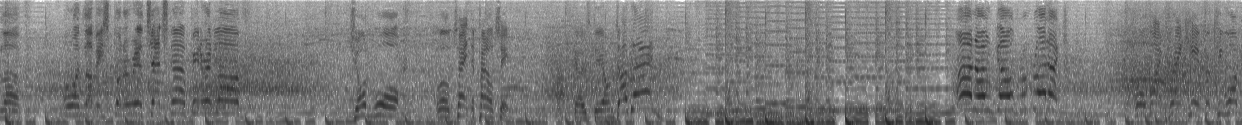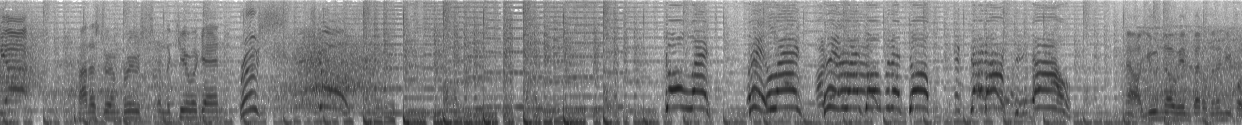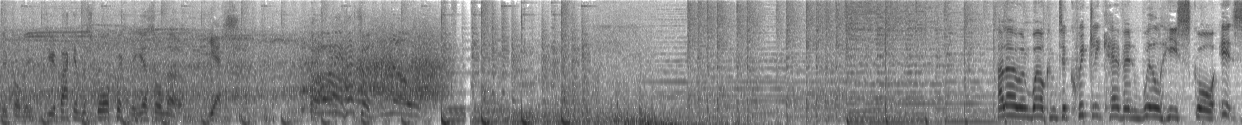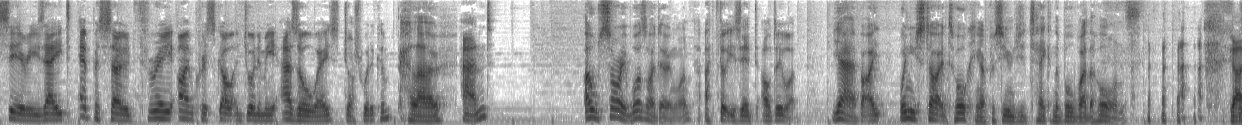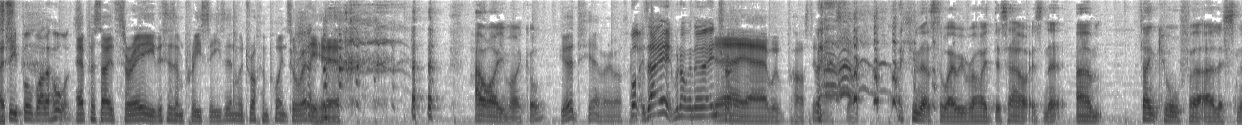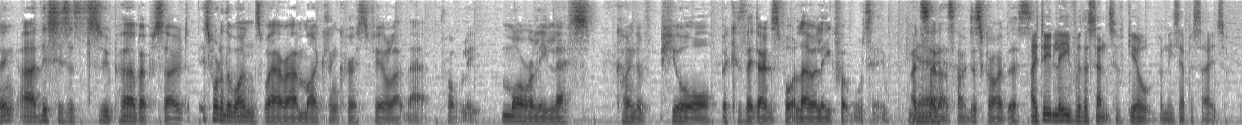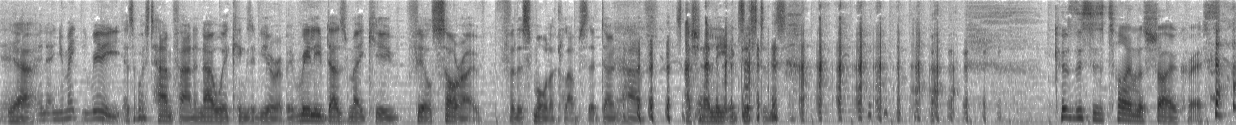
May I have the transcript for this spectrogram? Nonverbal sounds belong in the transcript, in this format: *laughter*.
Love. Oh, and Love, he's got a real chance now. Peter and Love. John Walk will take the penalty. Up goes Dion Dublin. An own goal from Ruddock. Ball might break here for Kiwomya. Pallister and Bruce in the queue again. Bruce scores! Go leg! Hit leg! Hit leg over the top! Back now! Now, you know him better than anybody probably. Do you back him to score quickly, yes or no? Yes. Oh, he hasn't! Hello and welcome to Quickly Kevin Will He Score? It's Series 8, Episode 3. I'm Chris Scull and joining me as always, Josh Widdicombe. Hello. And Oh, sorry, was I doing one? I thought you said I'll do one. Yeah, but I when you started talking, I presumed you'd taken the ball by the horns. *laughs* The Guys, Steve Ball by the horns. episode three. This isn't pre-season. We're dropping points already here. *laughs* *laughs* How are you, Michael? Good. Yeah, very well. What, Thanks. is that it? We're not going to intro? Yeah, yeah. We're past it. now, Scott. I think that's the way we ride this out, isn't it? Um, thank you all for uh, listening. Uh, this is a superb episode. It's one of the ones where uh, Michael and Chris feel like they're probably morally less kind of pure because they don't support a lower league football team. I'd say that's how I describe this. I do leave with a sense of guilt from these episodes. yeah. And, and you make really, as a West Ham fan, and now we're kings of Europe, it really does make you feel sorrow for the smaller clubs that don't have *laughs* such an elite existence. *laughs* Because this is a timeless show, Chris. *laughs*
